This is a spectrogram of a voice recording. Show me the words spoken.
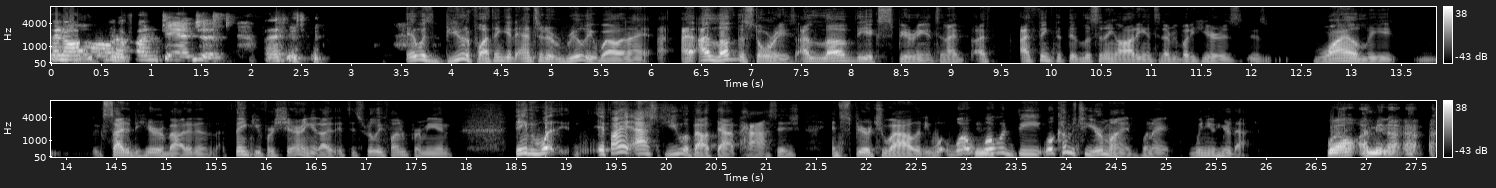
went off on a fun tangent, but it was beautiful. I think it answered it really well, and I, I I love the stories. I love the experience, and I I I think that the listening audience and everybody here is is wildly excited to hear about it and thank you for sharing it I, it's, it's really fun for me and david what if i asked you about that passage and spirituality what what, mm. what would be what comes to your mind when i when you hear that well i mean I, I,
